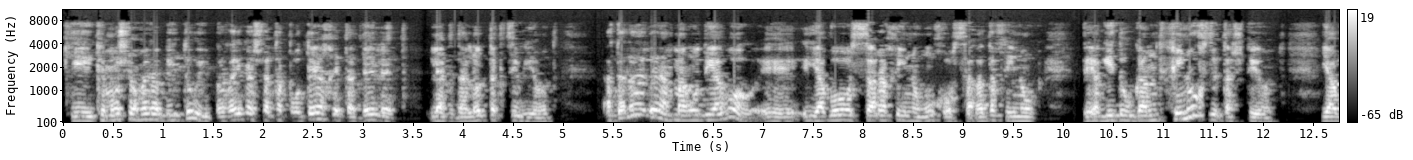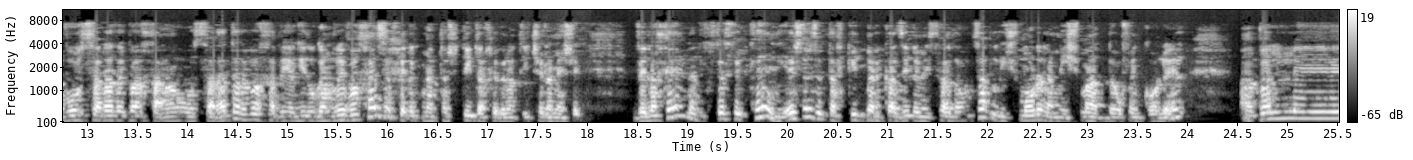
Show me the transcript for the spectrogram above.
כי כמו שאומר הביטוי, ברגע שאתה פותח את הדלת להגדלות תקציביות, אתה לא יודע מה עוד יבוא, אה, יבוא שר החינוך או שרת החינוך ויגידו גם חינוך זה תשתיות. יבוא שר הרווחה או שרת הרווחה ויגידו גם רווחה זה חלק מהתשתית החברתית של המשק. ולכן אני חושב שכן, יש איזה תפקיד מרכזי למשרד האוצר לשמור על המשמעת באופן כולל, אבל אה,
